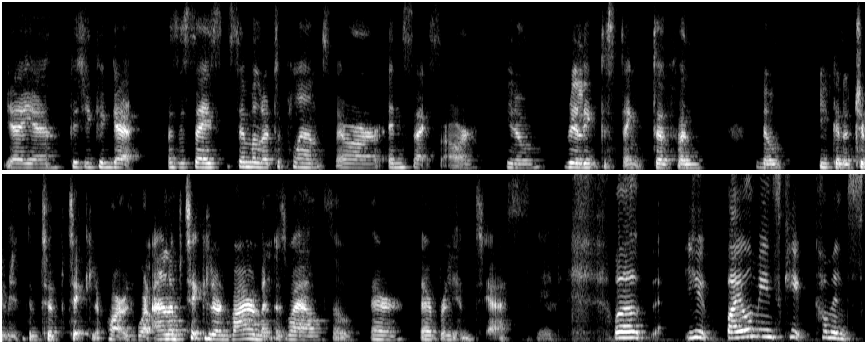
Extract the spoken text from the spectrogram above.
Yeah, yeah, because you can get, as I say, similar to plants, there are insects that are, you know, really distinctive and, you know, you can attribute them to a particular part of the world and a particular environment as well. So they're they're brilliant. Yes. Good. Well, you by all means keep comments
